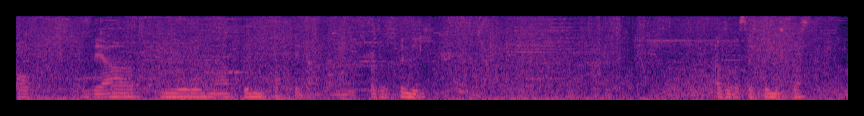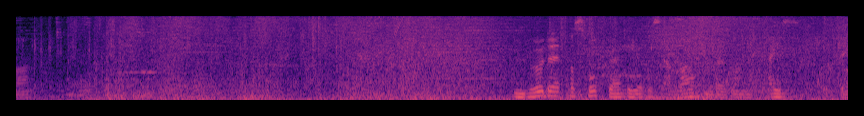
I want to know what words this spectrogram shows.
auch sehr viel nach dem Plastik an. Also das finde ich. Also was heißt dünnes Plastik, aber. Man würde etwas Hochwertigeres erwarten bei so einem Eis-Ding.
